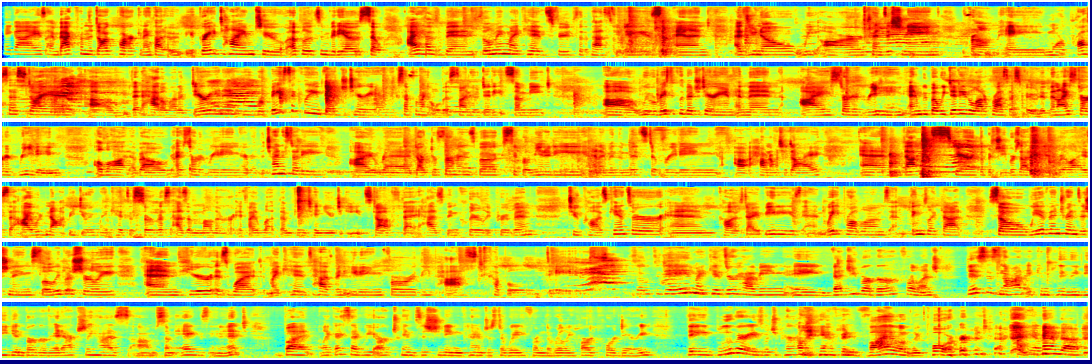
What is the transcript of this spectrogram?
Hey guys, I'm back from the dog park and I thought it would be a great time to upload some videos. So I have been filming my kids food for the past few days and as you know we are transitioning from a more processed diet um, that had a lot of dairy in it. We were basically vegetarian except for my oldest son who did eat some meat. Uh, we were basically vegetarian and then I started reading and we, but we did eat a lot of processed food and then I started reading a lot about, I started reading, I read the China Study, I read Dr. Fuhrman's book, Super Immunity, and I'm in the midst of reading uh, How Not to Die. And that just scared the bejeebers out of me and realized that I would not be doing my kids a service as a mother if I let them continue to eat stuff that has been clearly proven to cause cancer and cause diabetes and weight problems and things like that. So we have been transitioning slowly but surely and here is what my kids have been eating for the past couple days. So today my kids are having a veggie burger for lunch. This is not a completely vegan burger. It actually has um, some eggs in it. But like I said, we are transitioning kind of just away from the really hardcore dairy. The blueberries, which apparently have been violently poured, and uh,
